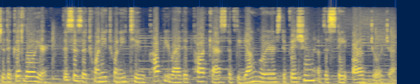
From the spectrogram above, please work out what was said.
to The Good Lawyer. This is a 2022 copyrighted podcast of the Young Lawyers Division of the State Bar of Georgia,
